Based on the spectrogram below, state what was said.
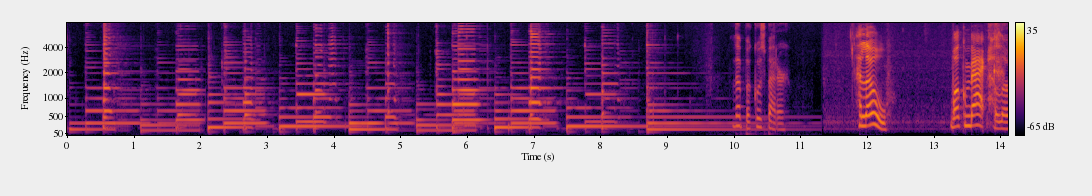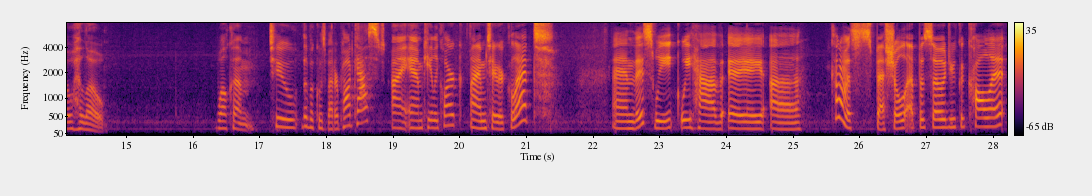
The book was better. Hello. Welcome back. Hello, hello. Welcome to the Book Was Better podcast. I am Kaley Clark. I'm Taylor Collette. And this week we have a uh, kind of a special episode, you could call it.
